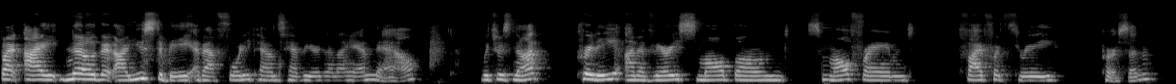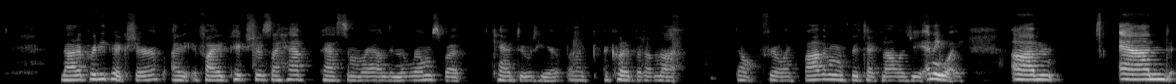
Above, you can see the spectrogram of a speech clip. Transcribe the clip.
but I know that I used to be about 40 pounds heavier than I am now, which was not pretty on a very small boned, small framed, five foot three person. Not a pretty picture. I, if I had pictures, I have passed them around in the rooms, but can't do it here. But I, I could, but I'm not, don't feel like bothering with the technology. Anyway, um, and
